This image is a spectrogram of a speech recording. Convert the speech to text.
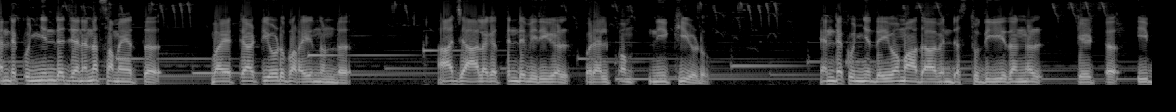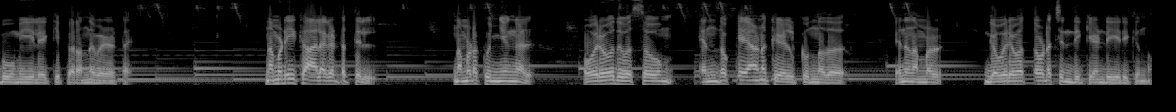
തന്റെ കുഞ്ഞിന്റെ ജനന സമയത്ത് വയറ്റാട്ടിയോട് പറയുന്നുണ്ട് ആ ജാലകത്തിന്റെ വിരികൾ ഒരൽപ്പം നീക്കിയിടൂ. എന്റെ കുഞ്ഞ് ദൈവമാതാവിന്റെ സ്തുതിഗീതങ്ങൾ കേട്ട് ഈ ഭൂമിയിലേക്ക് പിറന്നു വീഴട്ടെ. നമ്മുടെ ഈ കാലഘട്ടത്തിൽ നമ്മുടെ കുഞ്ഞുങ്ങൾ ഓരോ ദിവസവും എന്തൊക്കെയാണ് കേൾക്കുന്നത് എന്ന് നമ്മൾ ഗൗരവത്തോടെ ചിന്തിക്കേണ്ടിയിരിക്കുന്നു.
